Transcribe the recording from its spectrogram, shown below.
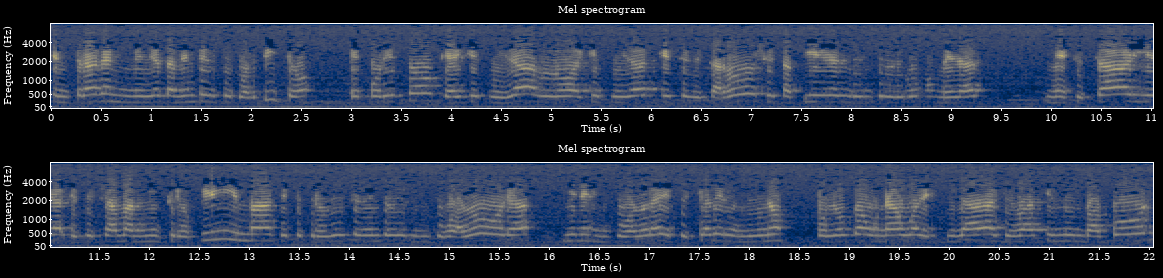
entraran inmediatamente en su cuerpito es por eso que hay que cuidarlo, hay que cuidar que se desarrolle esa piel dentro de una humedad necesaria, que se llama microclima, que se produce dentro de la incubadora, tiene incubadoras especiales donde uno coloca un agua destilada que va haciendo un vapor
